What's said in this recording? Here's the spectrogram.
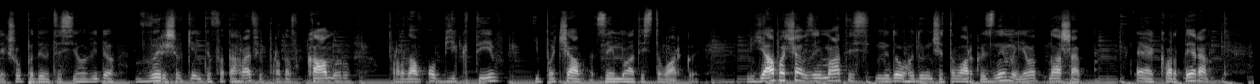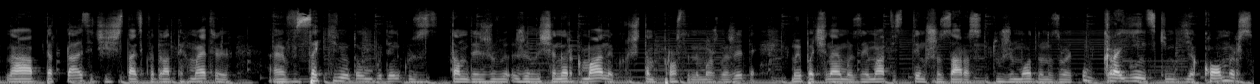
якщо ви подивитесь його відео, вирішив кинути фотографію, продав камеру, продав об'єктив і почав займатися товаркою. Я почав займатися недовго думаючи товаркою з ними, і от наша е, квартира на 15 чи 16 квадратних метрів е, в закинутому будинку, там, де жили ще наркомани, коротше, там просто не можна жити. Ми починаємо займатися тим, що зараз дуже модно називають українським e-commerce.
